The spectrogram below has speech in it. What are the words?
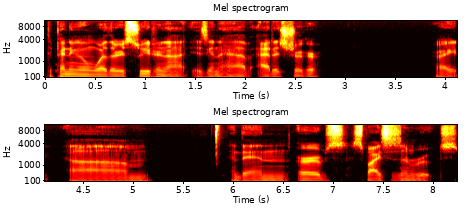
depending on whether it's sweet or not, is going to have added sugar, right? Um, and then herbs, spices, and roots.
